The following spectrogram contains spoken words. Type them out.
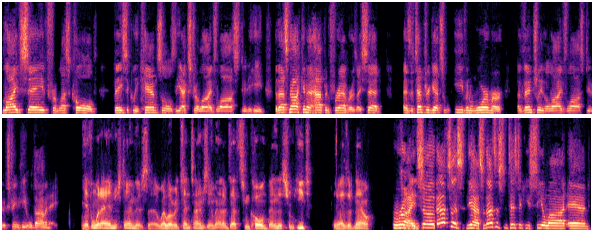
lives saved from less cold basically cancels the extra lives lost due to heat but that's not going to happen forever as i said as the temperature gets even warmer, eventually the lives lost due to extreme heat will dominate. Yeah, from what I understand, there's uh, well over 10 times the amount of deaths from cold than it is from heat you know, as of now. Right. So that's a yeah. So that's a statistic you see a lot, and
